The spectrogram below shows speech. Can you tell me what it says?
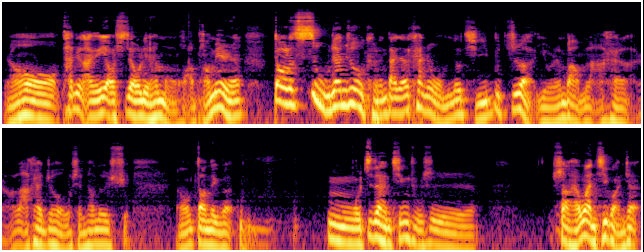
然后他就拿个钥匙在我脸上猛划，旁边人到了四五站之后，可能大家看着我们都体力不支了，有人把我们拉开了，然后拉开之后我身上都是血，然后到那个，嗯，我记得很清楚是上海万体馆站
